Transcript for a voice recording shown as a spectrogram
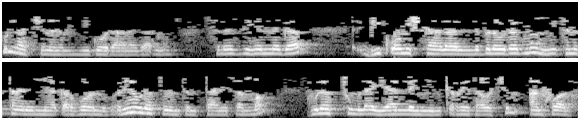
ሁላችንንም የሚጎዳ ነገር ነው። ስለዚህ ይሄን ነገር ቢቆም ይሻላል ብለው ደግሞ ትንታኔ የሚያቀርቡ አሉ። እኔ ሁለቱንም ትንታኔ ሰማው። ሁለቱም ላይ ያለኝን ቅሬታዎችም አልፎ አልፎ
